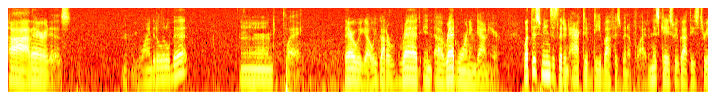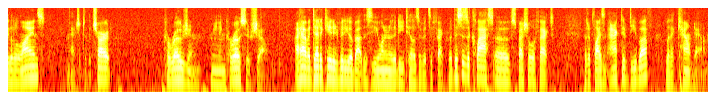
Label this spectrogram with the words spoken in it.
Ah, there it is. Rewind it a little bit and play. There we go. We've got a red in uh, red warning down here. What this means is that an active debuff has been applied. In this case, we've got these three little lines. Match it to the chart. Corrosion, meaning corrosive shell. I have a dedicated video about this if you want to know the details of its effect. But this is a class of special effect that applies an active debuff with a countdown.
